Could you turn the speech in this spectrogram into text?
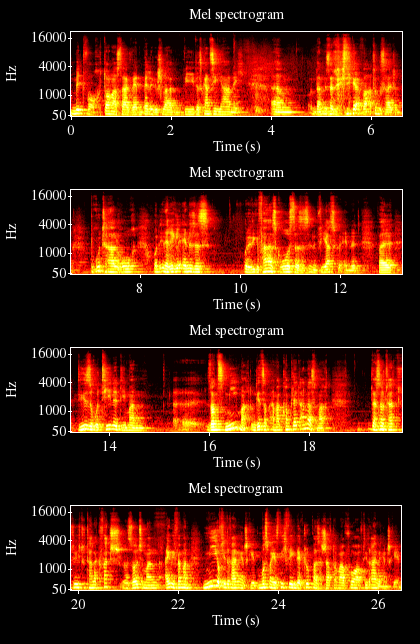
Mittwoch, Donnerstag werden Bälle geschlagen, wie das ganze Jahr nicht. Ähm, und dann ist natürlich die Erwartungshaltung brutal hoch und in der Regel endet es, oder die Gefahr ist groß, dass es in einem Fiasko endet, weil diese Routine, die man äh, sonst nie macht und jetzt auf einmal komplett anders macht, das ist natürlich totaler Quatsch. Das sollte man, eigentlich, wenn man nie auf die Driving Range geht, muss man jetzt nicht wegen der Clubmeisterschaft aber vor auf die Driving Range gehen.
